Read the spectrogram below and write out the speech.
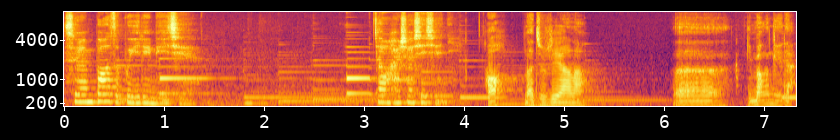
虽然包子不一定理解，但我还是要谢谢你。好，那就这样了。呃，你忙你的。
